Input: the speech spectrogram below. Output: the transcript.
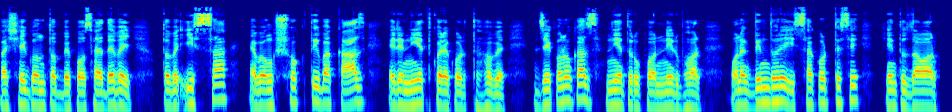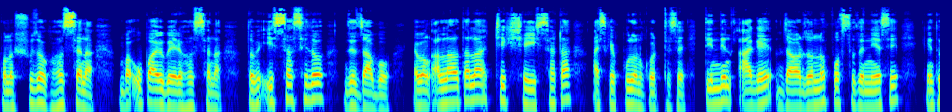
বা সেই গন্তব্যে পৌঁছায় দেবেই। তবে ইচ্ছা এবং শক্তি বা কাজ এটা নিয়ত করে করতে হবে। যে কোনো কাজ নিয়তের উপর নির্ভর। অনেক দিন ধরে ইচ্ছা করতেছি, কিন্তু যাওয়ার কোনো সুযোগ হচ্ছে না বা উপায় বের হচ্ছে না। তবে ইচ্ছা ছিল যে যাব। এবং আল্লাহ তালা ঠিক সেই ইচ্ছাটা আজকে পূরণ করতেছে। তিন দিন আগে যাওয়ার জন্য প্রস্তুতি নিয়েছি, কিন্তু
